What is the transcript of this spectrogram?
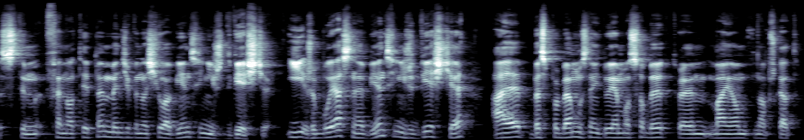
z tym fenotypem będzie wynosiła więcej niż 200. I żeby było jasne, więcej niż 200, ale bez problemu znajdujemy osoby, które mają na przykład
